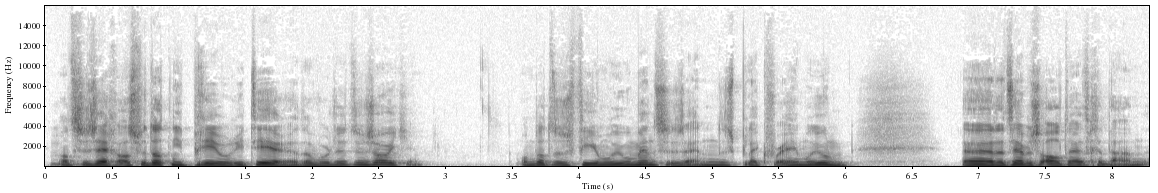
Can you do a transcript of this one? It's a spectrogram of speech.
Want ze zeggen, als we dat niet prioriteren, dan wordt het een zootje. Omdat er 4 miljoen mensen zijn, is plek voor 1 miljoen. Eh, dat hebben ze altijd gedaan.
